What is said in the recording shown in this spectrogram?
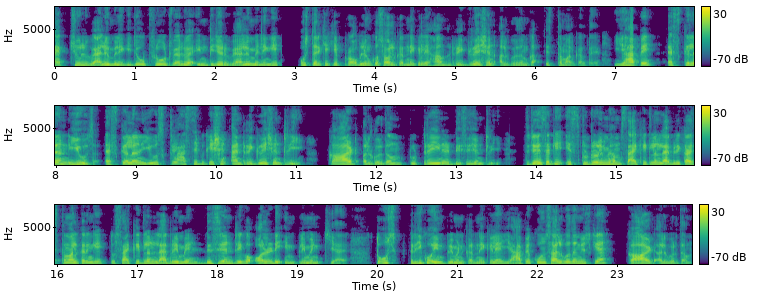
एक्चुअल वैल्यू मिलेगी, जो फ्लोट वैल्यू या इंटीजर वैल्यू मिलेंगी, उस तरीके के प्रॉब्लम को सॉल्व करने के लिए हम रिग्रेशन एल्गोरिथम का इस्तेमाल करते हैं। यहाँ पे sklearn use sklearn use classification and regression tree cart algorithm to train decision tree तो जैसे कि इस ट्यूटोरियल में हम साइकिटलन लाइब्रेरी का इस्तेमाल करेंगे तो साइकिटलन लाइब्रेरी में डिसीज़न ट्री को ऑलरेडी इंप्लीमेंट किया है। तो उस ट्री को इंप्लीमेंट करने के लिए यहाँ पे कौन सा एल्गोरिथम यूज़ किया है? Cart algorithm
